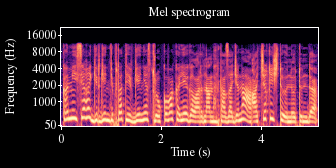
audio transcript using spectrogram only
Комиссияга кирген депутат Евгения Строкова коллегаларынан таза жана ачык иштөөнү өтүндү.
